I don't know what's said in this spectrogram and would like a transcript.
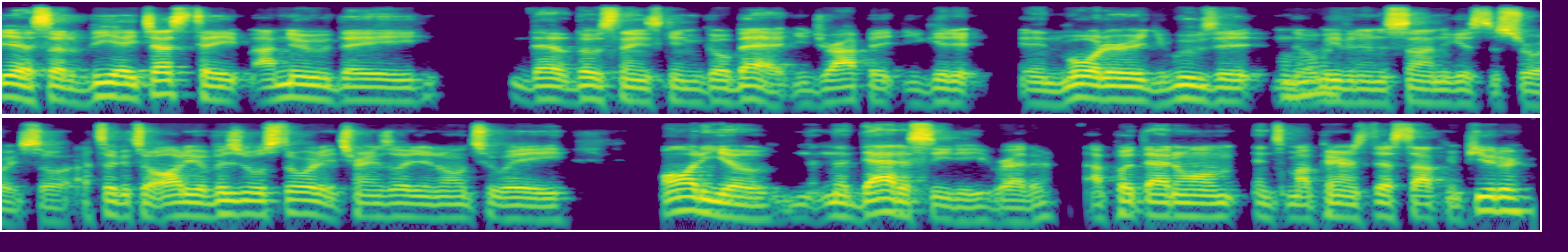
yeah, so the VHS tape, I knew they that those things can go bad. You drop it, you get it in water, you lose it, and they'll Mhm. leave it in the sun, it gets destroyed. So I took it to an audio visual store. They translated it onto a audio, the data CD rather. I put that on into my parents' desktop computer,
